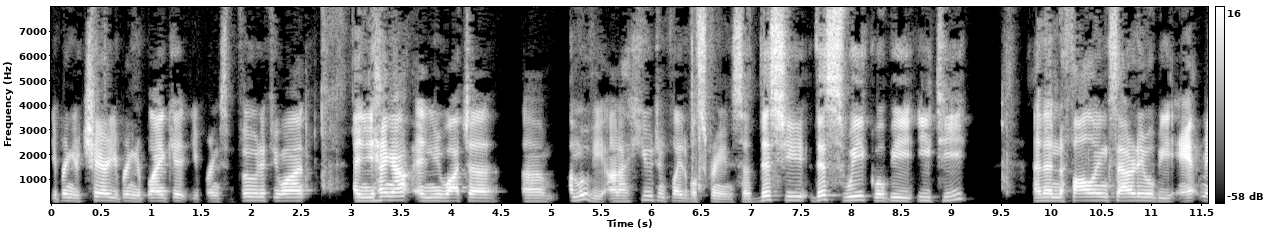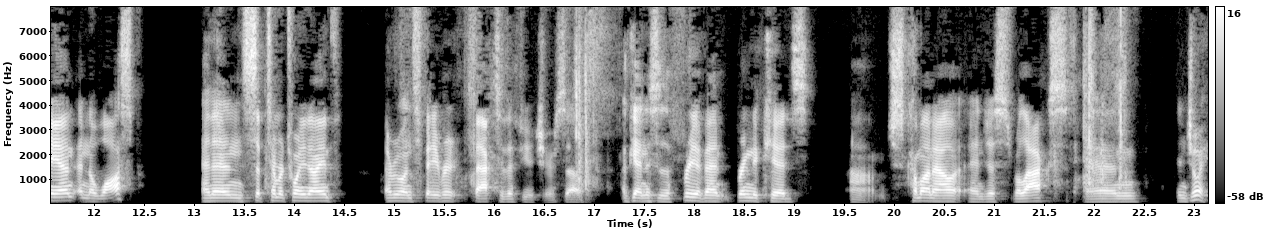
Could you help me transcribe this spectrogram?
you bring your chair, you bring your blanket, you bring some food if you want, and you hang out and you watch a, um, a movie on a huge inflatable screen. So this this week will be E.T., and then the following Saturday will be Ant Man and the Wasp, and then September 29th, everyone's favorite, Back to the Future. So again, this is a free event. Bring the kids. Um, just come on out and just relax and enjoy.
